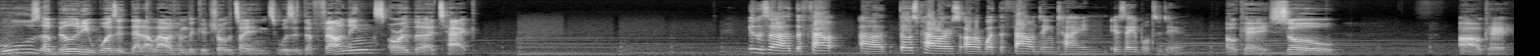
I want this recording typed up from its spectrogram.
whose ability was it that allowed him to control the Titans? Was it the foundings or the attack? It was uh the found uh those powers are what the founding Titan is able to do. Okay, so uh, okay,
